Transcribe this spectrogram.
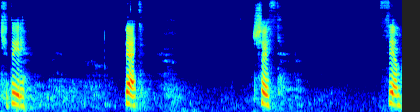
Четыре. Пять. Шесть. Семь.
